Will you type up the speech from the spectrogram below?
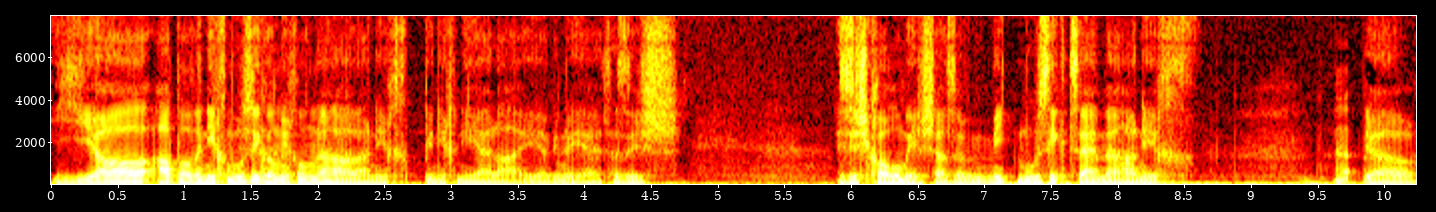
Ja, aber wenn ich Musik um mich herum habe, ich, bin ich nie allein irgendwie. Das ist, es ist komisch. Also mit Musik zusammen habe ich ja. ja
